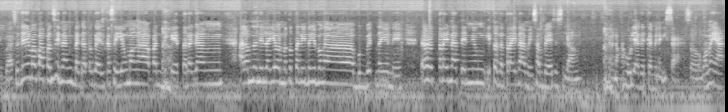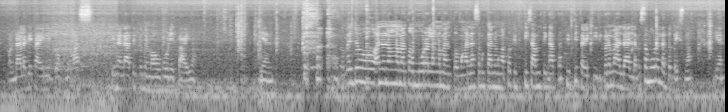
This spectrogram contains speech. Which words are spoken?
Diba? So, hindi mapapansin ng daga to guys kasi yung mga pandikit talagang alam na nila yon matatalino yung mga bugbit na yun eh. Pero try natin yung ito na try namin isang beses lang. Yun, nakahuli agad kami ng isa. So, mamaya, maglalagay tayo nito bukas. Tingnan natin kung may mahuhuli tayo. Yan. So, medyo ano lang naman to, mura lang naman to. Mga nasa magkano nga to, 50 something ata, 50, 30. Hindi ko na maalala. Basta mura lang to guys, no? Yan.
